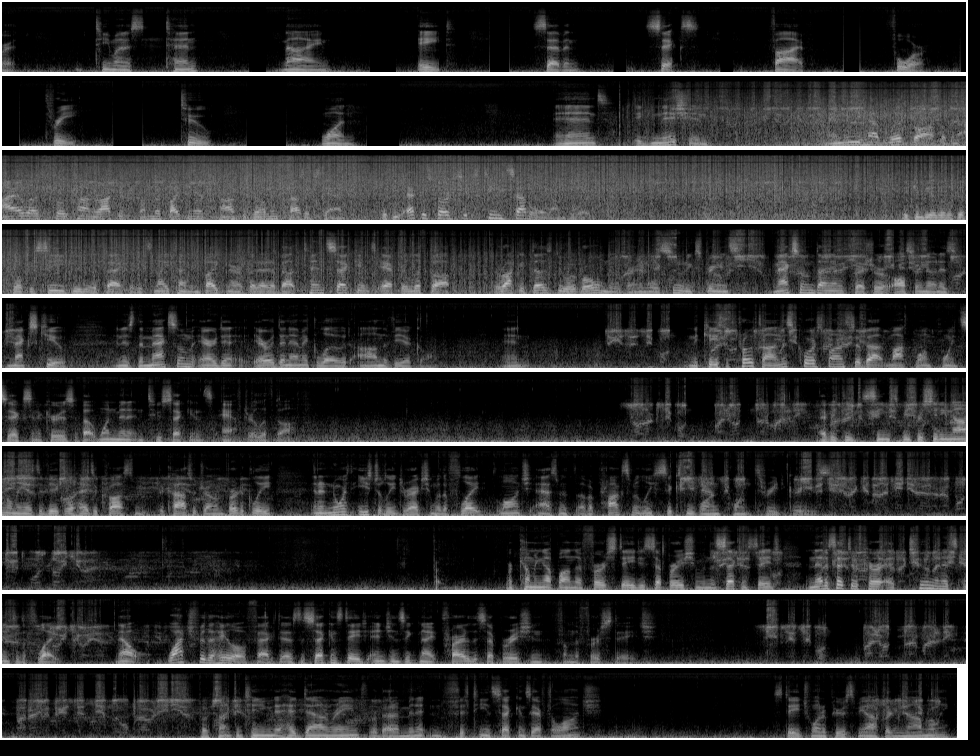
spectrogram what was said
We're at T minus 10, 9, 8, 7, 6, 5, 4, 3, 2, 1. And ignition. And we have liftoff of an ILS Proton rocket from the Baikonur Cosmodrome in Kazakhstan with the EchoStar 16 satellite on board. It can be a little difficult to see due to the fact that it's nighttime in Baikonur, but at about 10 seconds after liftoff, the rocket does do a roll maneuver and will soon experience maximum dynamic pressure, also known as max Q, and is the maximum aerodynamic load on the vehicle. And in the case of Proton, this corresponds to about Mach 1.6 and occurs about 1 minute and 2 seconds after liftoff. Everything seems to be proceeding nominally as the vehicle heads across the Cosmodrome vertically in a northeasterly direction with a flight launch azimuth of approximately 61.3 degrees. We're coming up on the first stage of separation from the second stage, and that is set to occur at two minutes into the flight. Now, watch for the halo effect as the second stage engines ignite prior to the separation from the first stage. Proton continuing to head downrange for about a minute and 15 seconds after launch. Stage one appears to be operating nominally.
